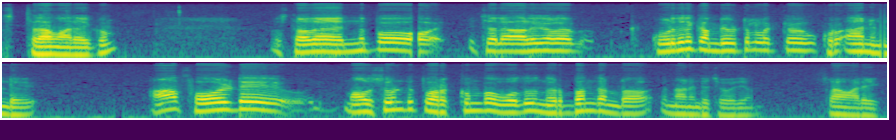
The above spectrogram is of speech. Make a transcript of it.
അസ്സാം വലൈക്കും ഉസ്താദ് ഇന്നിപ്പോ ചില ആളുകൾ കൂടുതൽ കമ്പ്യൂട്ടറിലൊക്കെ ഖുർആൻ ഉണ്ട് ആ ഫോൾഡ് മൗസ് കൊണ്ട് തുറക്കുമ്പോൾ ഒതു നിർബന്ധമുണ്ടോ എന്നാണ് എന്റെ ചോദ്യം. അസ്സാം വലൈക്കും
